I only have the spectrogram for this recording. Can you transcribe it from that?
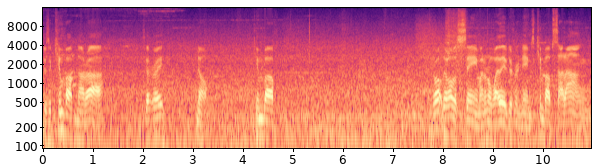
there's a kimbap nara, is that right? No, kimbap. They're all, they're all the same. I don't know why they have different names. Kimbap sarang,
